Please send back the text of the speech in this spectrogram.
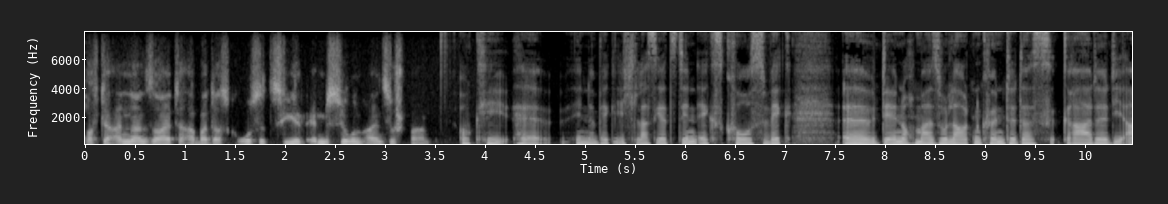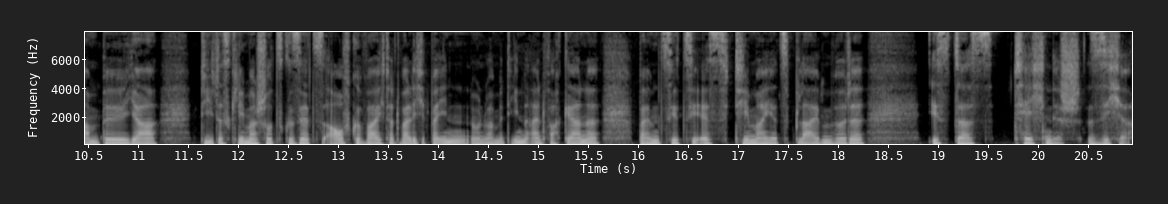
Auf der anderen Seite aber das große Ziel, Emissionen einzusparen. Okay, Herr Innebeck, ich lasse jetzt den Exkurs weg, äh, der nochmal so lauten könnte, dass gerade die Ampel ja die das Klimaschutzgesetz aufgeweicht hat, weil ich bei Ihnen oder mit Ihnen einfach gerne beim CCS-Thema jetzt bleiben würde. Ist das technisch sicher?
